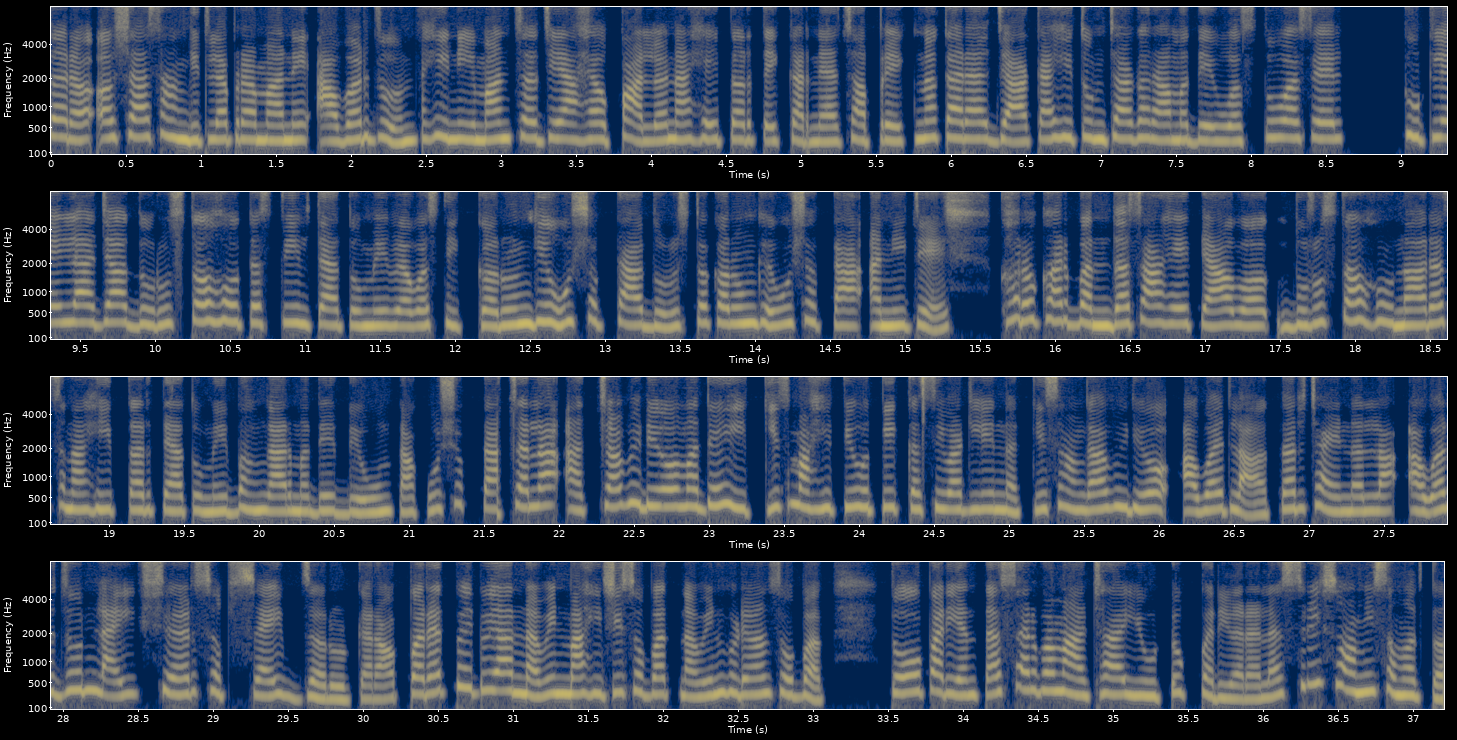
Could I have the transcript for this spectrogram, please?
तर अशा सांगितल्याप्रमाणे आवर्जून ही नियमांचं जे आहे पालन आहे तर ते करण्याचा प्रयत्न करा. ज्या काही तुमच्या घरामध्ये वस्तू असेल तुटलेल्या ज्या दुरुस्त होत असतील त्या तुम्ही व्यवस्थित करून घेऊ शकता दुरुस्त करून घेऊ शकता. आणि जे खरोखर बंदच आहे त्या दुरुस्त होणारच नाही तर त्या तुम्ही भंगारमध्ये देऊन टाकू शकता. चला आजच्या व्हिडिओमध्ये इतकीच माहिती होती. कशी वाटली नक्की सांगा. व्हिडिओ आवडला तर चॅनलला आवर्जून लाईक शेअर सबस्क्राईब जरूर करा. परत भेटूया नवीन माहिती सोबत नवीन व्हिडिओसोबत. तोपर्यंत सर्व माझ्या युट्यूब परिवाराला श्री स्वामी समर्थ.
